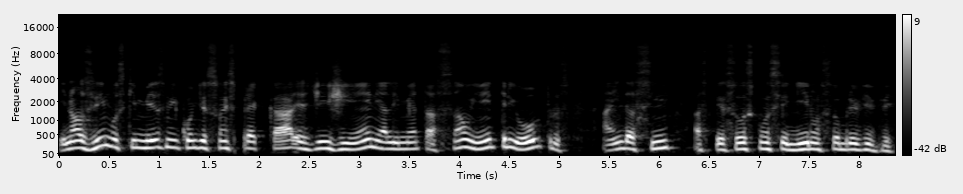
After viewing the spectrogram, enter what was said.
e nós vimos que, mesmo em condições precárias de higiene, alimentação e entre outros, ainda assim as pessoas conseguiram sobreviver.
